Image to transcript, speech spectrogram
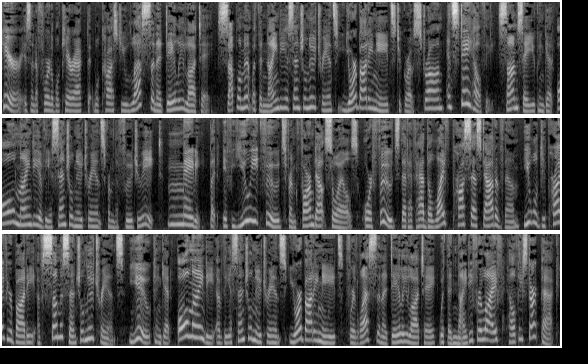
Here is an Affordable Care Act that will cost you less than a daily latte. Supplement with the 90 essential nutrients your body needs to grow strong and stay healthy. Some say you can get all 90 of the essential nutrients from the food you eat. Maybe. But if you eat foods from farmed out soils or foods that have had the life processed out of them, you will deprive your body of some essential nutrients. You can get all 90 of the essential nutrients your body needs for less than a daily latte with a 90 for life healthy start pack.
